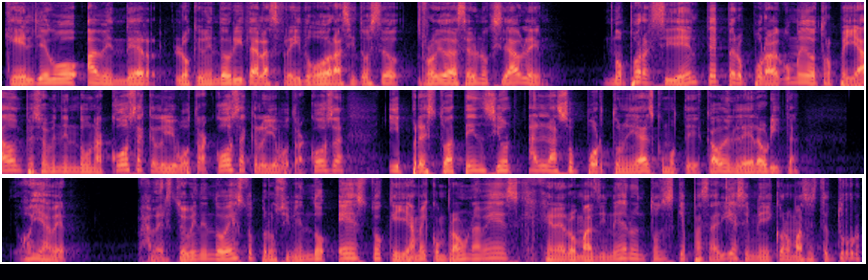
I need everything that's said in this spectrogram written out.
que él llegó a vender lo que vende ahorita las freidoras y todo este rollo de acero inoxidable no por accidente, pero por algo medio atropellado, empezó vendiendo una cosa, que lo llevó otra cosa, que lo llevó otra cosa, y prestó atención a las oportunidades, como te acabo de leer ahorita. Oye, a ver, a ver, estoy vendiendo esto, pero si vendo esto que ya me compraron una vez, genero más dinero, entonces, ¿qué pasaría si me dedico nomás a este tour?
